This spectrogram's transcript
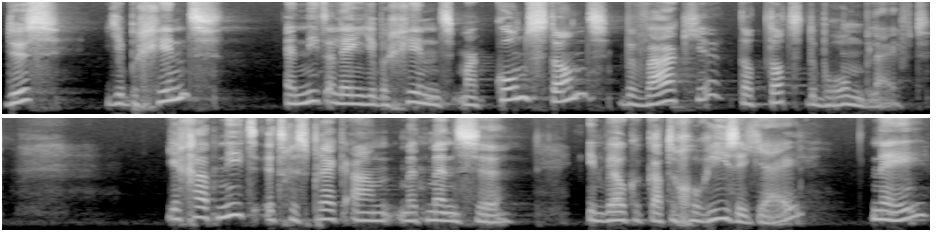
Dus je begint, en niet alleen je begint, maar constant bewaak je dat dat de bron blijft. Je gaat niet het gesprek aan met mensen in welke categorie zit jij. Nee,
